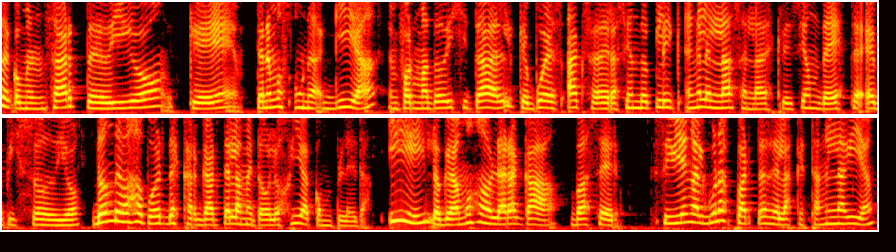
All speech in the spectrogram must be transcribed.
de comenzar te digo que tenemos una guía en formato digital que puedes acceder haciendo clic en el enlace en la descripción de este episodio donde vas a poder descargarte la metodología completa. Y lo que vamos a hablar acá va a ser si bien algunas partes de las que están en la guía,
